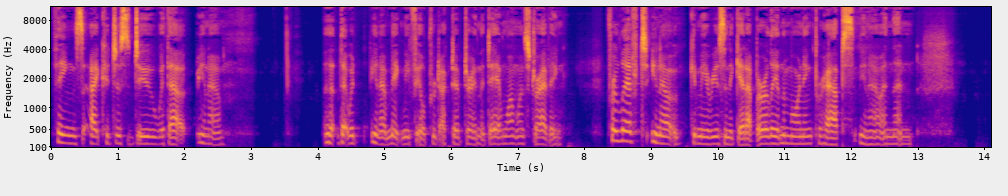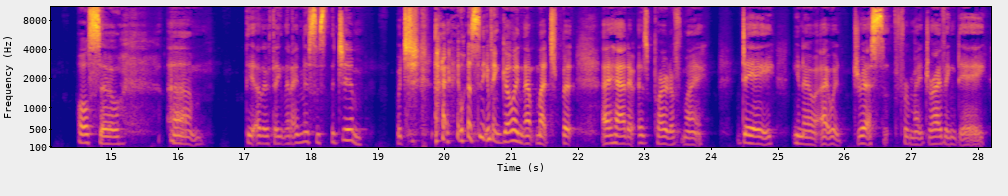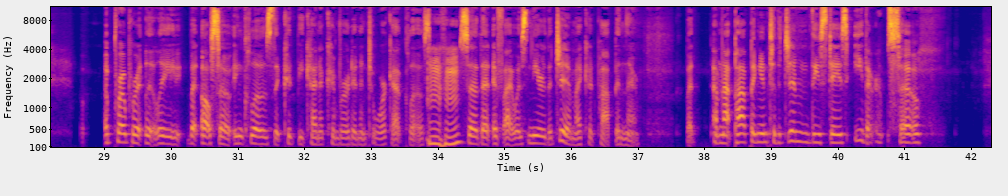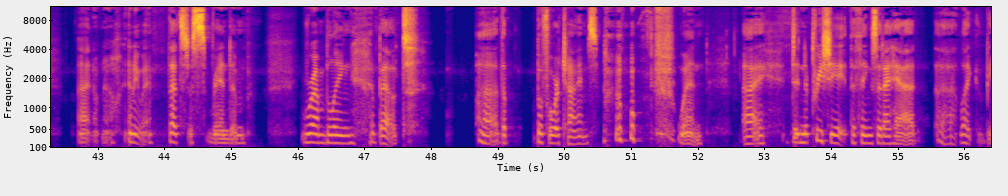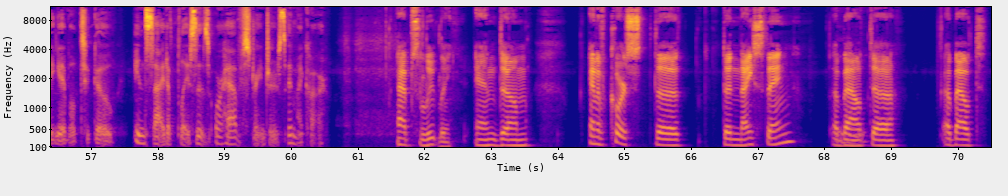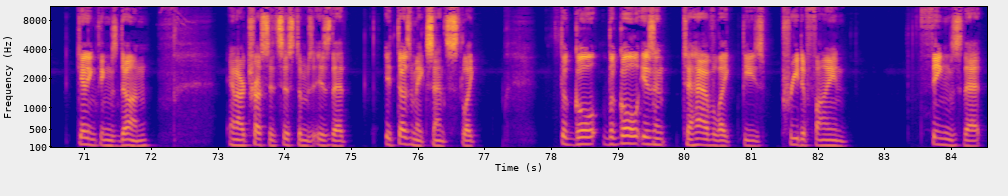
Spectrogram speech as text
things I could just do without, you know, th- that would, you know, make me feel productive during the day. And one was driving for Lyft, you know, give me a reason to get up early in the morning, perhaps, you know, and then also, um, the other thing that I miss is the gym, which I wasn't even going that much, but I had it as part of my day. You know, I would dress for my driving day appropriately, but also in clothes that could be kind of converted into workout clothes so that if I was near the gym, I could pop in there. But I'm not popping into the gym these days either. So I don't know. Anyway, that's just random rumbling about uh, the before times when I didn't appreciate the things that I had, uh, like being able to go inside of places or have strangers in my car. Absolutely. And um and of course the the nice thing about uh about getting things done and our trusted systems is that it does make sense like the goal the goal isn't to have like these predefined things that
